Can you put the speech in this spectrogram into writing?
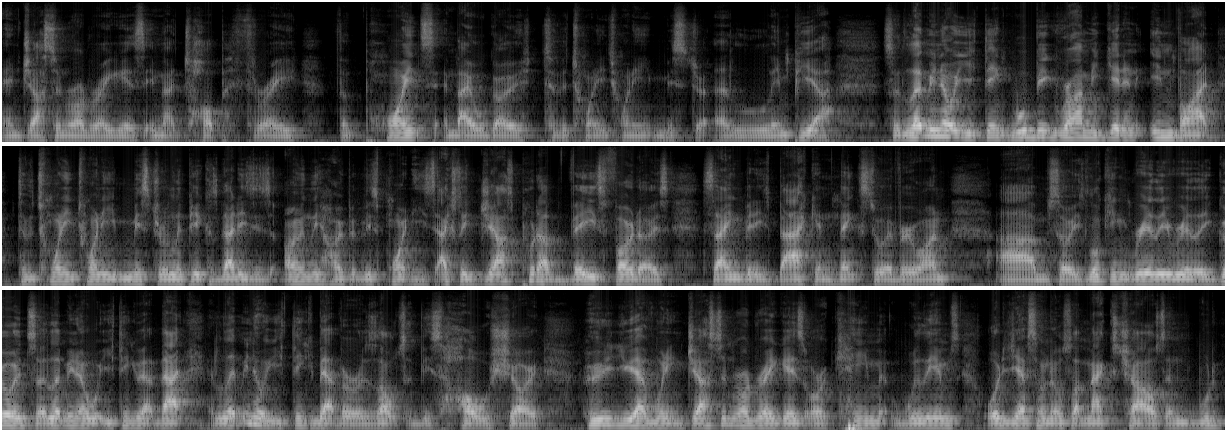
and Justin Rodriguez in that top three for points, and they will go to the 2020 Mr. Olympia. So let me know what you think. Will Big Ramy get an invite to the 2020 Mr. Olympia? Because that is his only hope at this point. He's actually just put up these photos saying that he's back, and thanks to everyone. Um, so he's looking really, really good. So let me know what you think about that, and let me know what you think about the results of this whole show. Who did you have winning, Justin Rodriguez or Akim Williams, or did you have someone else like Maxx Charles? And would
